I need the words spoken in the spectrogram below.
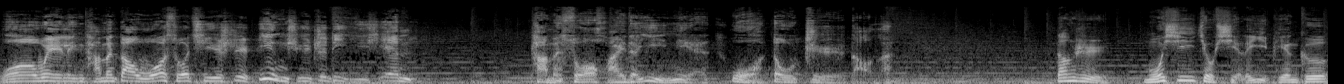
我未领他们到我所启示应许之地以先，他们所怀的意念我都知道了。当日，摩西就写了一篇歌，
